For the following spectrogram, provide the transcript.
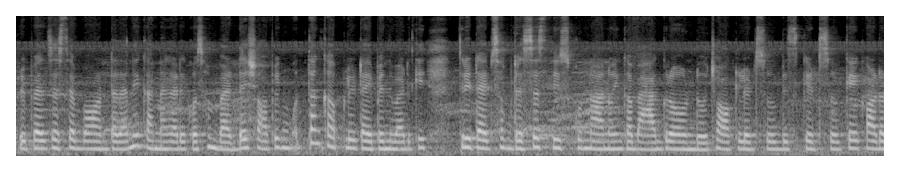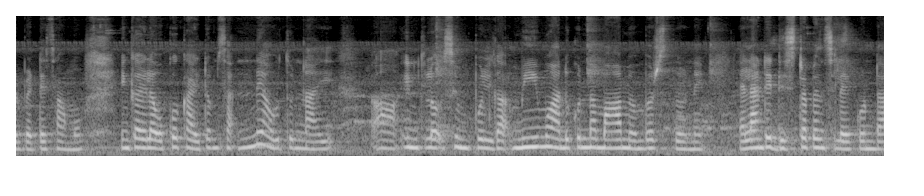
ప్రిపేర్ చేస్తే బాగుంటుందని కన్నగాడి కోసం బర్త్డే షాపింగ్ మొత్తం కంప్లీట్ అయిపోయింది. వాడికి త్రీ టైప్స్ ఆఫ్ డ్రెస్సెస్ తీసుకున్నాను. ఇంకా background chocolates biscuits cake order పెట్టేసాము ఇంకా ఇలా ఒక్కొక్క ఐటమ్స్ అన్నీ అవుతున్నాయి. ఇంట్లో సింపుల్గా మేము అనుకున్న మా మెంబర్స్తోనే ఎలాంటి డిస్టర్బెన్స్ లేకుండా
